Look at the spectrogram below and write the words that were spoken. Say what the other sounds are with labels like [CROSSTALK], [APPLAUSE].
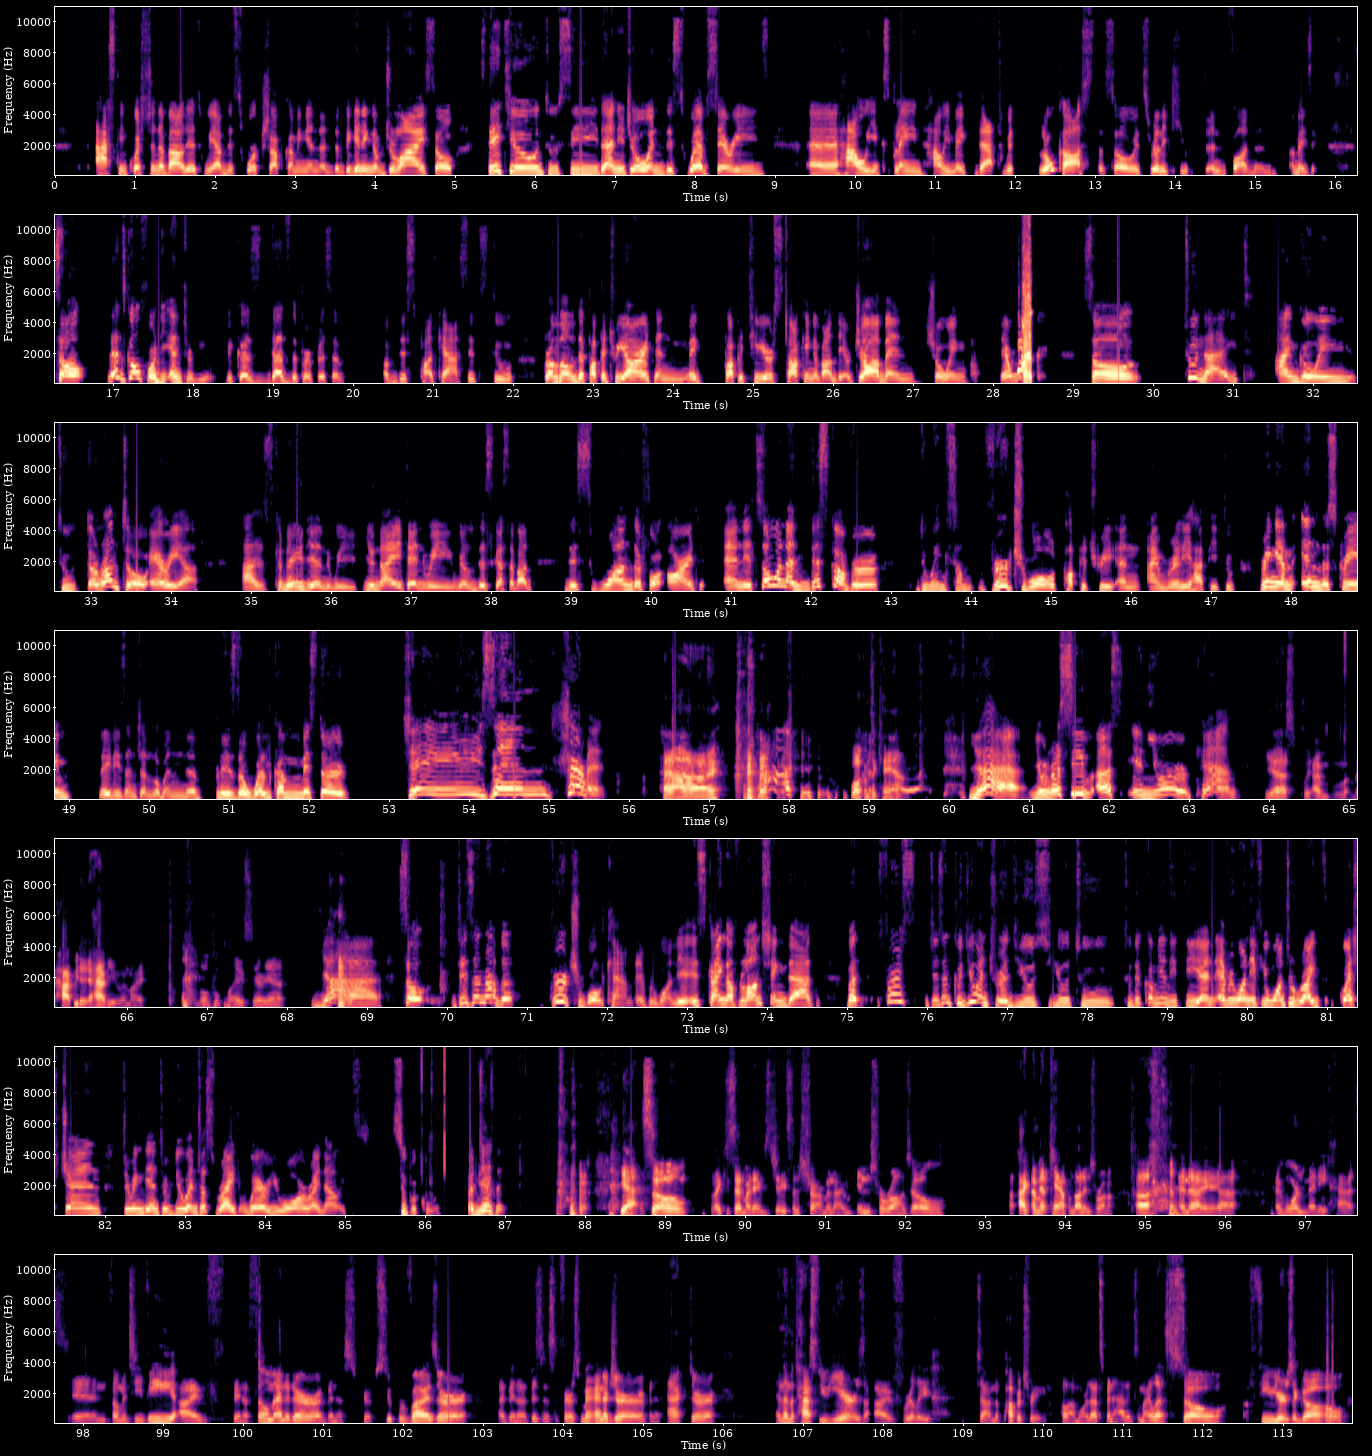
asking question about it. We have this workshop coming in at the beginning of July. So stay tuned to see Danny Joe and this web series, uh, how he explained how he make that with low cost. So it's really cute and fun and amazing. So let's go for the interview because that's the purpose of, of this podcast. It's to promote the puppetry art and make puppeteers talking about their job and showing their work. So tonight I'm going to Toronto area. As Canadian, we unite and we will discuss about this wonderful art. And it's someone I discover doing some virtual puppetry, and I'm really happy to bring him in the screen ladies and gentlemen, please welcome Mr. Jason Sherman. Hi. Hi. [LAUGHS] welcome to camp. Yeah, you receive us in your camp. Yes, please. I'm happy to have you in my local place here. Yeah. Yeah. [LAUGHS] so Jason another virtual camp, everyone. It's kind of launching that but first, Jason, could you introduce you to to the community and everyone? If you want to write question during the interview and just write where you are right now, it's super cool. But yeah. Jason, [LAUGHS] yeah. So, like you said, my name is Jason Sharman. I'm in Toronto. I, am at camp. I'm not in Toronto, uh, [LAUGHS] and I. Uh, I've worn many hats in film and TV. I've been a film editor. I've been a script supervisor. I've been a business affairs manager, I've been an actor. And then the past few years, I've really done the puppetry a lot more. That's been added to my list. So a few years ago,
